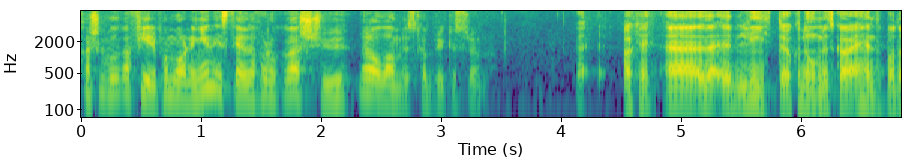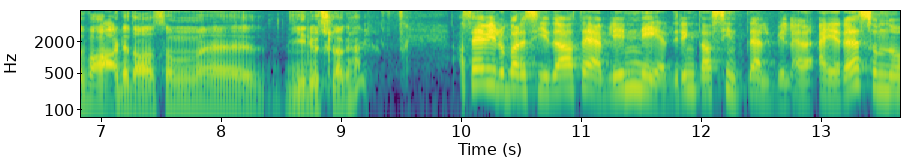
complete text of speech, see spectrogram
kanskje klokka fire på morgenen, i stedet for klokka sju når alle andre skal bruke strøm. Ok, uh, Lite økonomisk å hente på det. Hva er det da som uh, gir utslaget her? Altså jeg vil jo bare si det at jeg blir nedringt av sinte elbileiere som nå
